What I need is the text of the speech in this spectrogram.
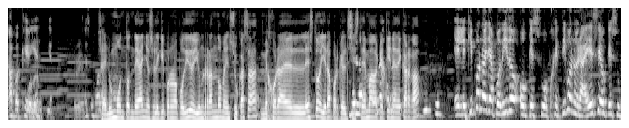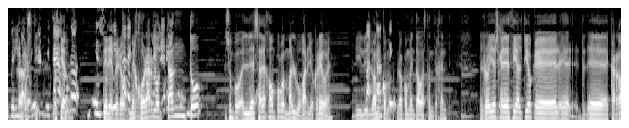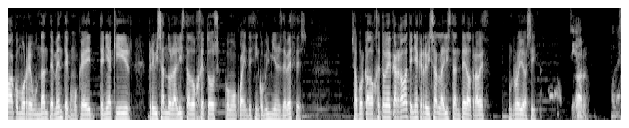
Ah, pues qué bien, tío. O sea, en un montón de años el equipo no lo ha podido y un random en su casa mejora el esto y era porque el sistema una- que tiene de carga... el equipo no haya podido o que su objetivo no era ese o que su primordial Hostia, está hostia, uno en su Tere, pero mejorarlo tanto es un po- les ha dejado un poco en mal lugar, yo creo, ¿eh? Y lo han, com- lo ha comentado bastante gente. El rollo es que decía el tío que eh, eh, cargaba como redundantemente, como que tenía que ir revisando la lista de objetos como 45.000 millones de veces. O sea, por cada objeto que cargaba tenía que revisar la lista entera otra vez. Un rollo así. Sí, Claro. joder.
